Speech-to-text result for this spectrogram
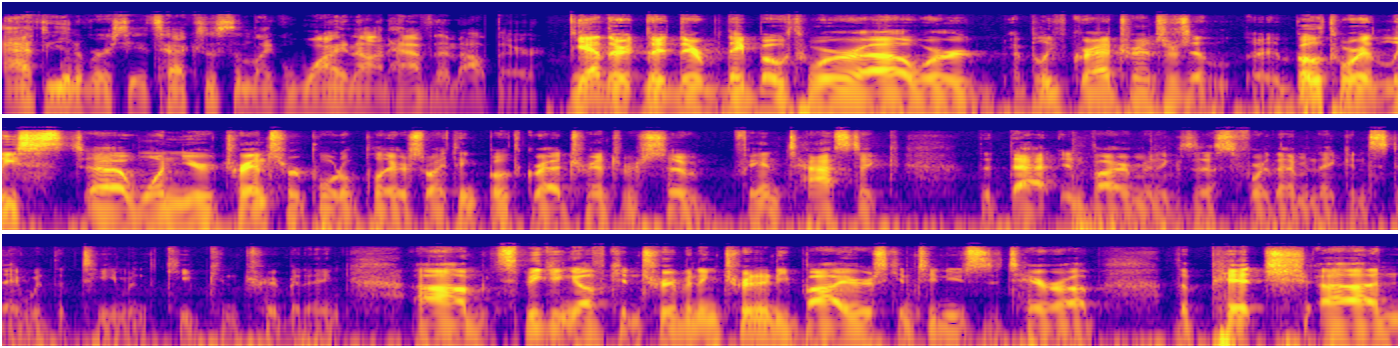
at the University of Texas. Then like why not have them out there? Yeah, they're, they're, they both were uh, were I believe grad transfers. At, both were at least uh, one year transfer portal players. So I think both grad transfers. So fantastic that that environment exists for them and they can stay with the team and keep contributing. Um, speaking of contributing, Trinity Byers continues to tear up the pitch, uh,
